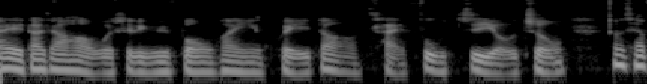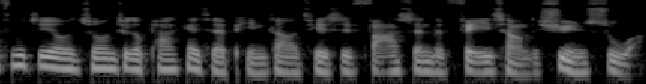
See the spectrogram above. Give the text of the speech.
嗨，大家好，我是林玉峰，欢迎回到财富自由中。那么，财富自由中这个 podcast 的频道其实发生的非常的迅速啊！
